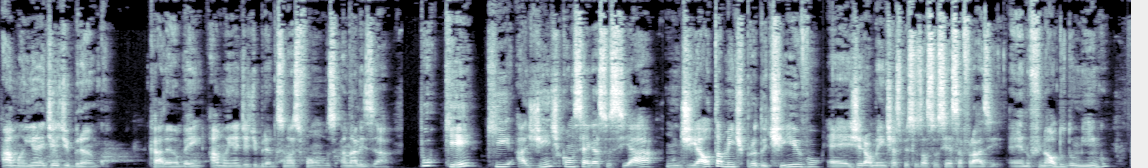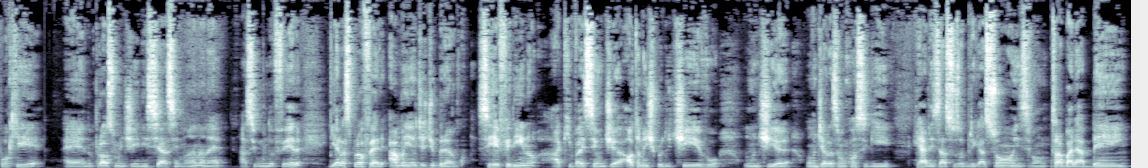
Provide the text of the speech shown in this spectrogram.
Amanhã é dia de branco. Caramba, hein? Amanhã é dia de branco. Se nós formos analisar por que, que a gente consegue associar um dia altamente produtivo? É, geralmente as pessoas associam essa frase é, no final do domingo, porque é, no próximo dia inicia a semana, né? A segunda-feira, e elas proferem amanhã é dia de branco, se referindo a que vai ser um dia altamente produtivo, um dia onde elas vão conseguir realizar suas obrigações, vão trabalhar bem,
